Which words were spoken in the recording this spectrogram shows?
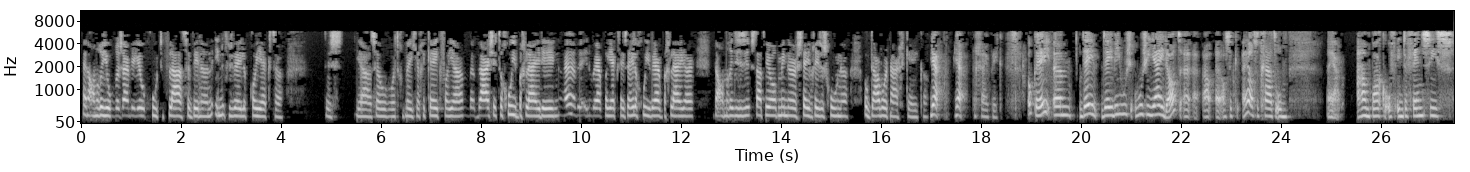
En andere jongeren zijn weer heel goed te plaatsen binnen individuele projecten. Dus ja, zo wordt een beetje gekeken van ja, waar zit de goede begeleiding? Hè? De ene werkproject heeft een hele goede werkbegeleider. De andere die staat weer wat minder stevig in zijn schoenen. Ook daar wordt naar gekeken. Ja, ja begrijp ik. Oké, okay, um, Davy, hoe, hoe zie jij dat? Uh, uh, als, ik, als het gaat om nou ja, aanpakken of interventies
